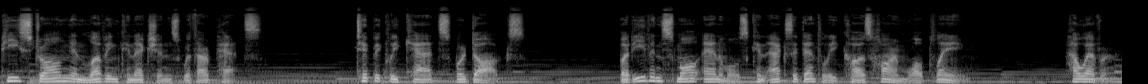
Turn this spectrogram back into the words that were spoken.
P. Strong and loving connections with our pets. Typically cats or dogs. But even small animals can accidentally cause harm while playing. However,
